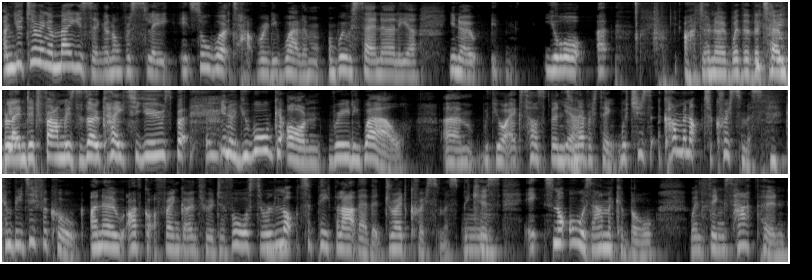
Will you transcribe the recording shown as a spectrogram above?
And you're doing amazing, and obviously it's all worked out really well. And, and we were saying earlier, you know, you're. Uh, I don't know whether the term blended families is okay to use, but you know, you all get on really well. Um, with your ex-husband and everything, which is coming up to Christmas, can be difficult. I know I've got a friend going through a divorce. There are Mm-hmm. lots of people out there that dread Christmas because it's not always amicable when things happen.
